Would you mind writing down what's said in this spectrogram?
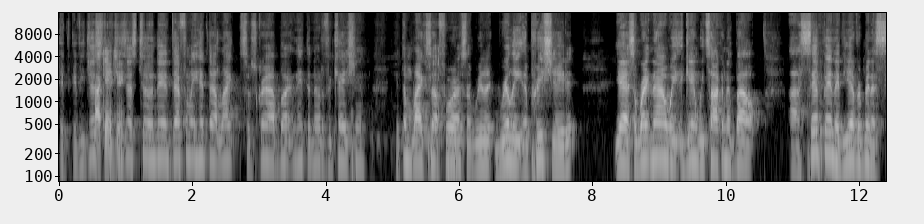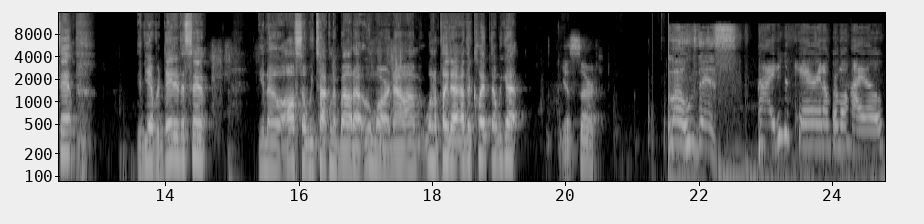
if, if you just if you just tuned in, definitely hit that like, subscribe button, hit the notification, hit them likes up for us. I really really appreciate it. Yeah. So right now we again we talking about uh, simping. If you ever been a simp, if you ever dated a simp, you know. Also we talking about uh, Umar. Now I want to play that other clip that we got. Yes, sir. Hello, who's this? Hi, this is Karen. I'm from Ohio.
